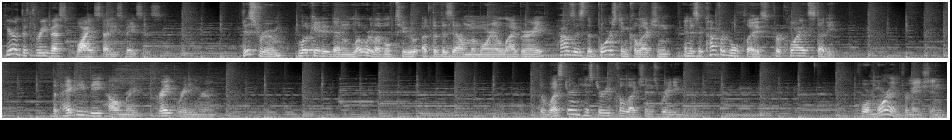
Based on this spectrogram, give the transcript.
Here are the three best quiet study spaces. This room, located in lower level 2 of the Bizzell Memorial Library, houses the Boorstin Collection and is a comfortable place for quiet study. The Peggy V. Helmerich Great Reading Room. The Western History Collections Reading Room. For more information,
